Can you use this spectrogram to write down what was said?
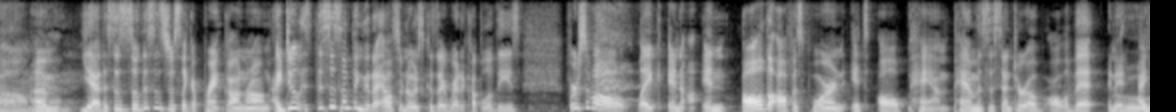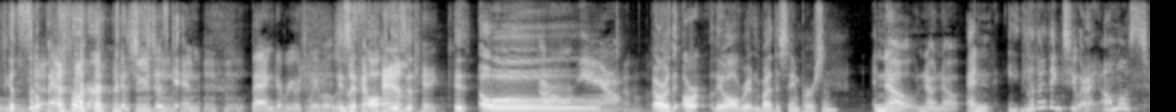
Oh man. Um, yeah, this is so. This is just like a prank gone wrong. I do. This is something that I also noticed because I read a couple of these. First of all, like in in all the office porn, it's all Pam. Pam is the center of all of it, and it, I feel so bad for her because she's just getting banged every which way but loose. is like it a all, is it- pancake. is- oh. Oh, yeah. I don't know. Are they are they all written by the same person? No, no, no. And the other thing too, and I almost,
